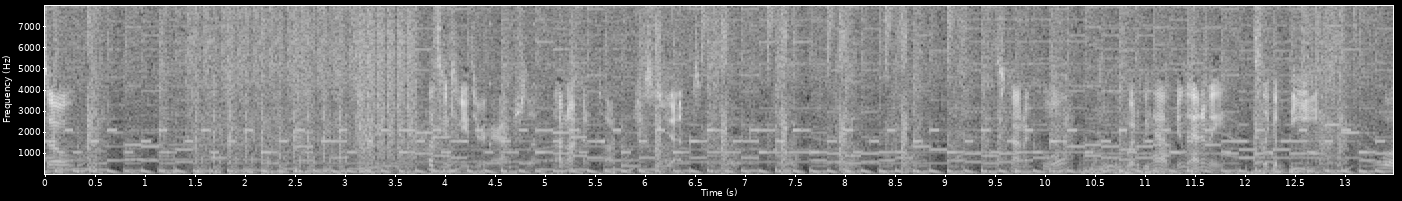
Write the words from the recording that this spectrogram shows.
so Let's continue through here, actually. I'm not gonna what do we have? New enemy! It's like a bee. Whoa,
